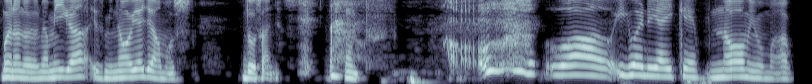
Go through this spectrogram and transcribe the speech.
Bueno, no es mi amiga, es mi novia, llevamos dos años juntos. Wow. Y bueno, ¿y ahí qué? No, mi mamá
